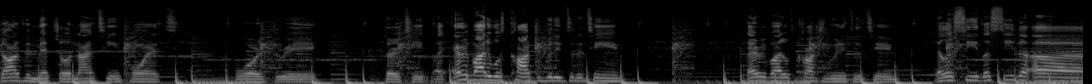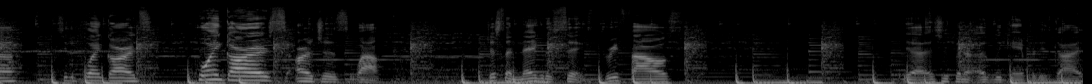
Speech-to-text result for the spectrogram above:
Donovan Mitchell, 19 points, 4 3, 13. Like everybody was contributing to the team. Everybody was contributing to the team. Now let's see, let's see the uh see the point guards. Point guards are just wow. Just a negative six. Three fouls. Yeah, it's just been an ugly game for these guys.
